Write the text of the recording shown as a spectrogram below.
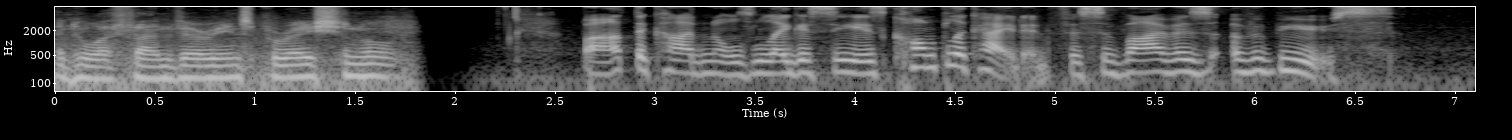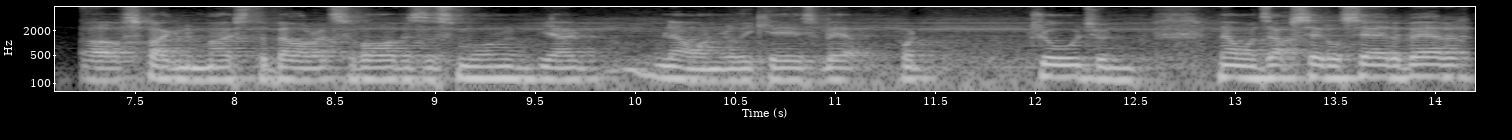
and who I found very inspirational. But the Cardinal's legacy is complicated for survivors of abuse. I've spoken to most of the Ballarat survivors this morning. You know, no one really cares about what George and no one's upset or sad about it.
